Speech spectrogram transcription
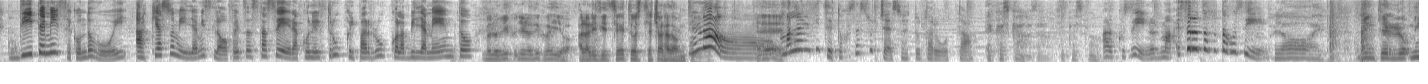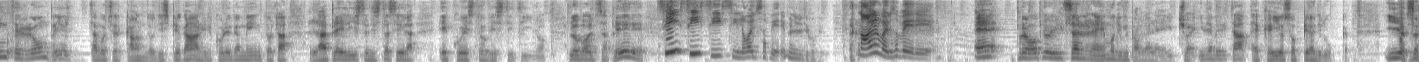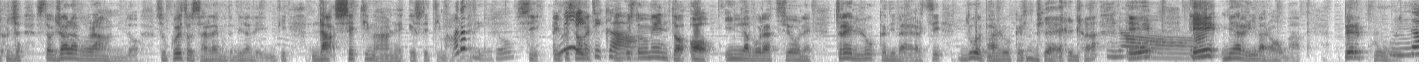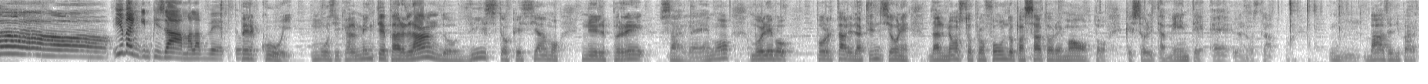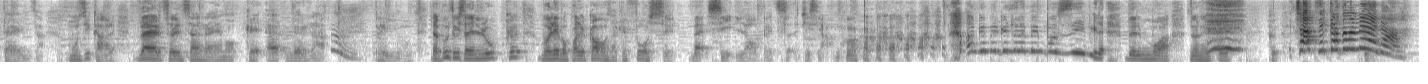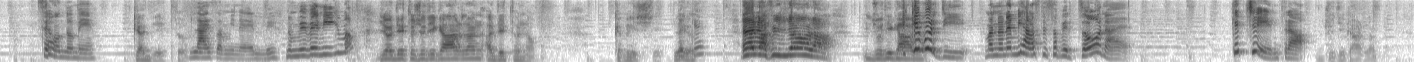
Ditemi, secondo voi, a chi assomiglia Miss Lopez stasera con il trucco, il parrucco, l'abbigliamento? Ve lo dico, glielo dico io, alla Litizzetto schiacciata da un tiro. No! Eh. Ma la Letizzetto cosa è successo? È tutta rotta. È cascata, è cascata. Ah, così, normale. E si è rotta tutta così. Ai, Mi, interro- mi interrompe, io stavo cercando di spiegare il collegamento tra la playlist di stasera e questo vestitino. Lo vuol sapere? Sì, sì, sì, sì, lo voglio sapere. Non gli dico più. No, io lo voglio sapere. È proprio il Sanremo di cui parla lei, cioè la verità è che io sono piena di look. Io già- sto già lavorando su questo Sanremo 2020 da settimane e settimane. Ma davvero? Sì, in questo, in questo momento ho in lavorazione tre look diversi, due parrucche in piega No. e, e mi arriva roba. Per cui, No! Io vengo in pigiama, l'avverto. per cui, musicalmente parlando, visto che siamo nel pre-Sanremo, volevo portare l'attenzione dal nostro profondo passato remoto, che solitamente è la nostra mm, base di partenza musicale, verso il Sanremo che eh, verrà primo. Dal punto di vista del look, volevo qualcosa che fosse, beh sì, Lopez, ci siamo. Anche perché sarebbe impossibile per moi non essere... Ci ha azzeccato la nena! Secondo me, Che ha detto? Liza Minelli. Non mi veniva. Gli ho detto Judy Garland, ha detto no. Capisci? Lei lo- Perché? È la figliola! Judy E Garland. che vuol dire? Ma non è mica la stessa persona, eh. Che c'entra? Judy Garland,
